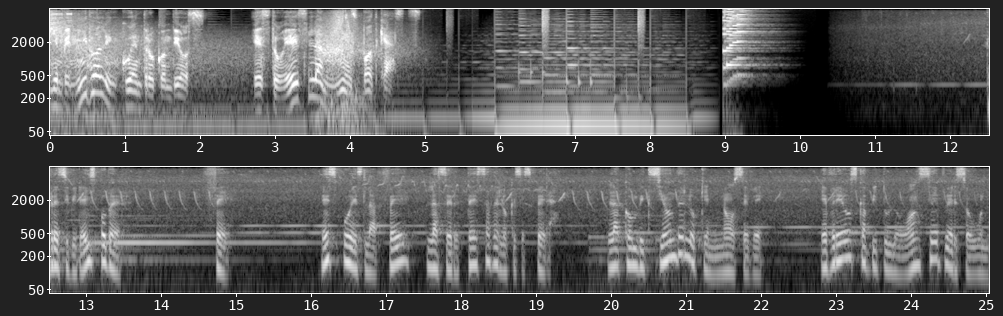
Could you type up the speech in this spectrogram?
Bienvenido al encuentro con Dios. Esto es la Mies Podcasts. Recibiréis poder. Fe. Es pues la fe la certeza de lo que se espera, la convicción de lo que no se ve. Hebreos capítulo 11, verso 1.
